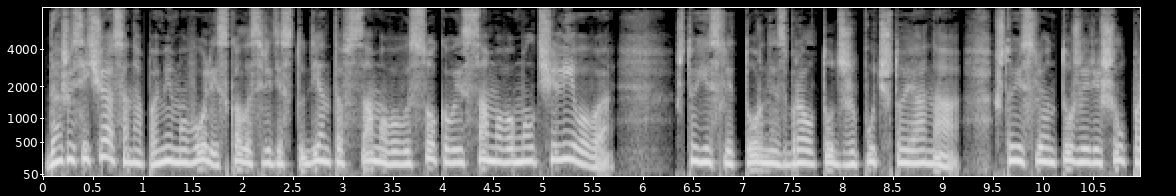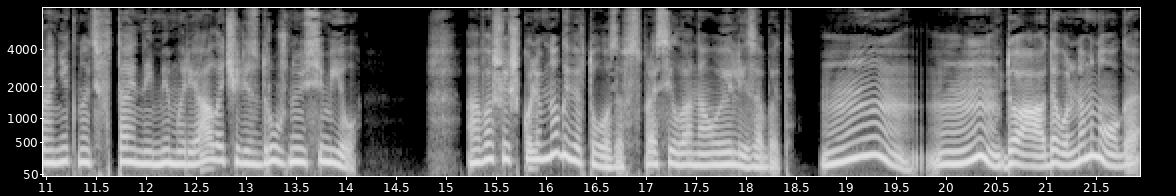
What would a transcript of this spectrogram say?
даже сейчас она помимо воли искала среди студентов самого высокого и самого молчаливого. Что если Торн избрал тот же путь, что и она? Что если он тоже решил проникнуть в тайны мемориала через дружную семью? «А в вашей школе много виртуозов?» — спросила она у Элизабет. «М -м -м, да, довольно много.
